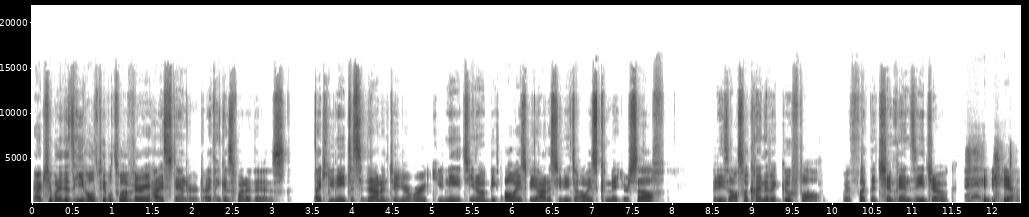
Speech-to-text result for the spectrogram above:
actually, what it is, he holds people to a very high standard, I think is what it is. Like you need to sit down and do your work. You need to, you know, be always be honest. You need to always commit yourself. But he's also kind of a goofball with like the chimpanzee joke, yeah.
